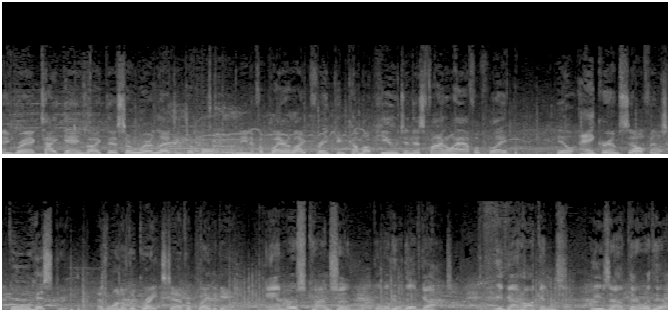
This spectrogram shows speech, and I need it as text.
And Greg, tight games like this are where legends are born. I mean, if a player like Freak can come up huge in this final half of play, he'll anchor himself in school history as one of the greats to ever play the game. And Wisconsin looking at who they've got. We've got Hawkins. He's out there with Hill.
